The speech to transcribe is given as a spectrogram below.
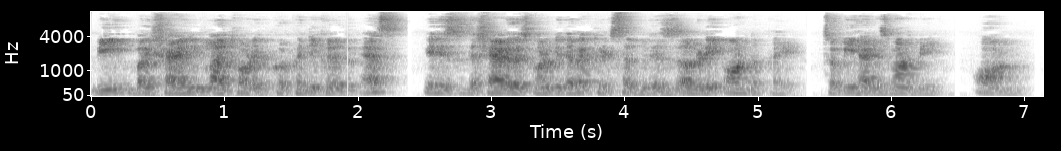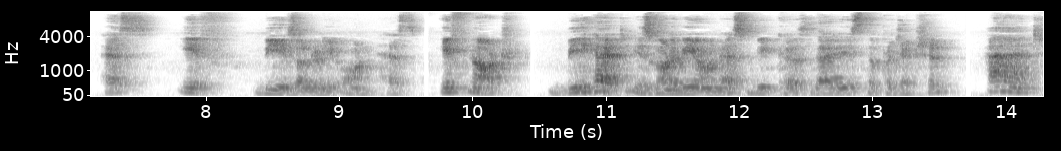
B by shining light on it perpendicular to S, it is the shadow is going to be the vector itself because it's already on the plane. So B hat is going to be on S if B is already on S. If not, B hat is going to be on S because that is the projection and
